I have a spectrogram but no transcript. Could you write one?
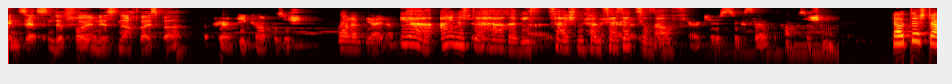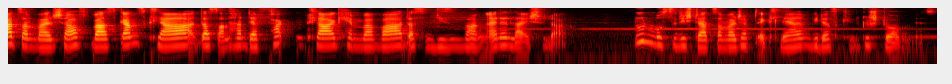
einsetzende Fäulnis nachweisbar? Ja, eines der Haare wies Zeichen von Zersetzung auf. Laut der Staatsanwaltschaft war es ganz klar, dass anhand der Fakten klar erkennbar war, dass in diesem Wagen eine Leiche lag. Nun musste die Staatsanwaltschaft erklären, wie das Kind gestorben ist.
